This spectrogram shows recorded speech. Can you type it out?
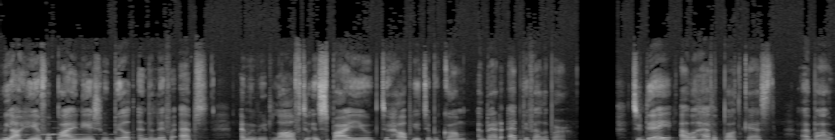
We are here for pioneers who build and deliver apps, and we would love to inspire you to help you to become a better app developer. Today, I will have a podcast about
